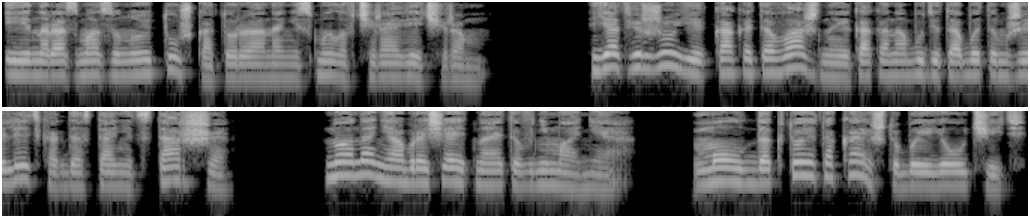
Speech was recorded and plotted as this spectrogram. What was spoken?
и на размазанную тушь, которую она не смыла вчера вечером. Я твержу ей, как это важно и как она будет об этом жалеть, когда станет старше, но она не обращает на это внимания. Мол, да кто я такая, чтобы ее учить?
